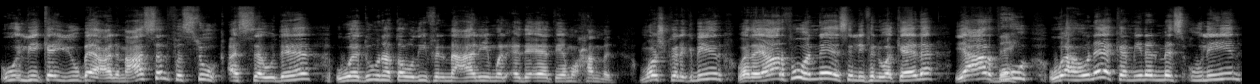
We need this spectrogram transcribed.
ولكي يباع المعسل في السوق السوداء ودون توظيف المعاليم والأداءات. يا محمد مشكل كبير وهذا يعرفوه الناس اللي في الوكالة يعرفوه. وهناك من المسؤولين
